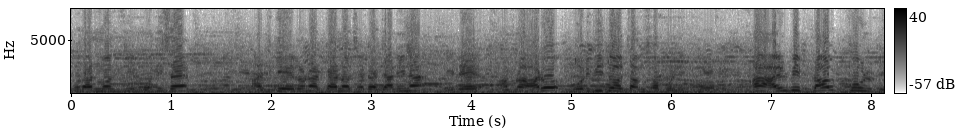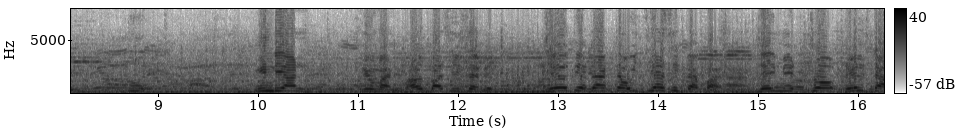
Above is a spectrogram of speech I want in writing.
প্রধানমন্ত্রী মোদী সাহেব আজকে এলো না কেন সেটা জানি না। এলে আমরা আরও গর্বিত হতাম সকলে। হ্যাঁ I will be proudful to Indian human ভারতবাসী হিসেবে। যেহেতু এটা একটা ঐতিহাসিক ব্যাপার যে মেট্রো রেলটা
